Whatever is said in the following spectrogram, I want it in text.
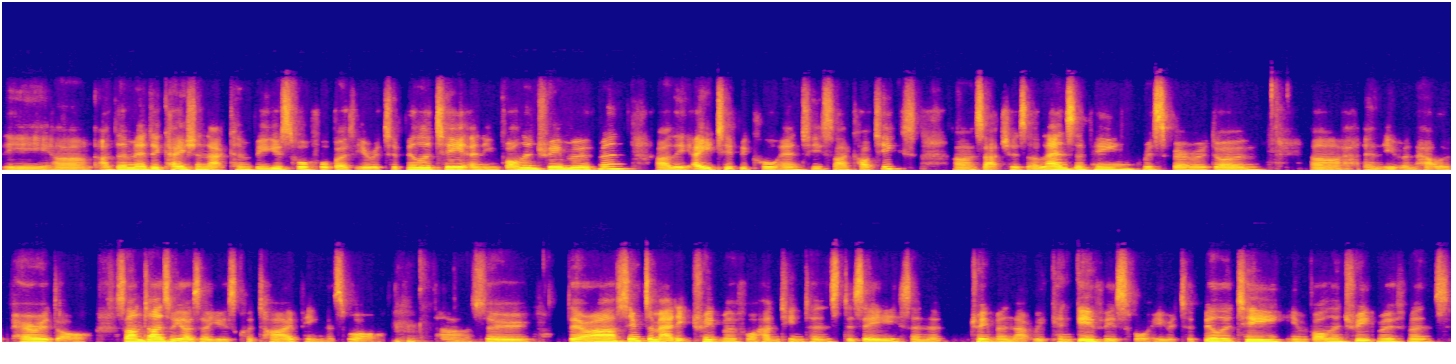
The uh, other medication that can be useful for both irritability and involuntary movement are the atypical antipsychotics, uh, such as olanzapine, risperidone, uh, and even haloperidol. Sometimes we also use quetiapine as well. Mm-hmm. Uh, so there are symptomatic treatment for Huntington's disease and treatment that we can give is for irritability, involuntary movements.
